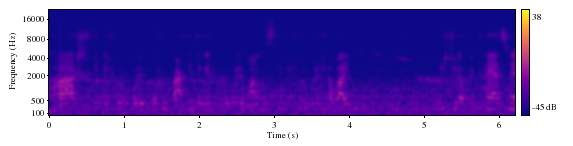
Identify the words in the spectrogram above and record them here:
ঘাস থেকে শুরু করে পশু পাখি থেকে শুরু করে মানুষ থেকে শুরু করে সবাই বৃষ্টির অপেক্ষায় আছে।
